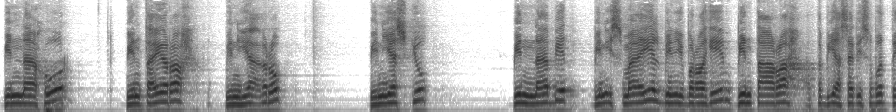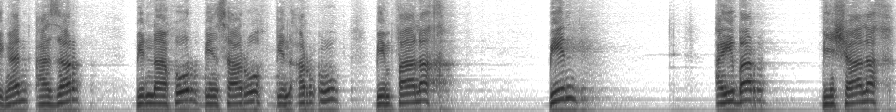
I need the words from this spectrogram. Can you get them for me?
bin Nahur bin Tayrah bin Ya'rub bin Yasjub bin Nabit bin Ismail bin Ibrahim bin Tarah atau biasa disebut dengan Azar bin Nahur bin Saruh bin Ar'u bin Falakh bin Aibar bin Shalakh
